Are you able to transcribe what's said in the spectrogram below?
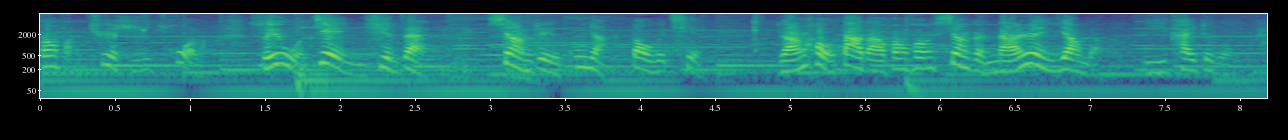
方法确实是错了，所以我建议你现在向这个姑娘道个歉，然后大大方方像个男人一样的离开这个舞台。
